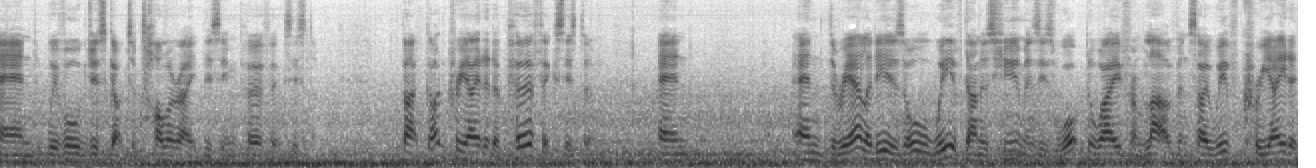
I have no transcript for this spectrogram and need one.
and we've all just got to tolerate this imperfect system. But God created a perfect system and and the reality is all we've done as humans is walked away from love and so we've created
